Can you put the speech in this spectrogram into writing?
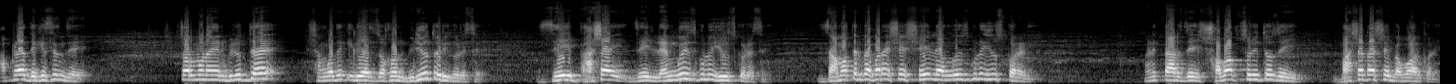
আপনারা দেখেছেন যে চরমনায়ের বিরুদ্ধে সাংবাদিক ইলিয়াস যখন ভিডিও তৈরি করেছে, যেই ভাষায়, যেই ল্যাঙ্গুয়েজগুলো ইউজ করেছে, জামাতের ব্যাপারে সে সেই ল্যাঙ্গুয়েজগুলো ইউজ করেনি। মানে তার যে স্বভাবচরিত যেই ভাষাটা সে ব্যবহার করে,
